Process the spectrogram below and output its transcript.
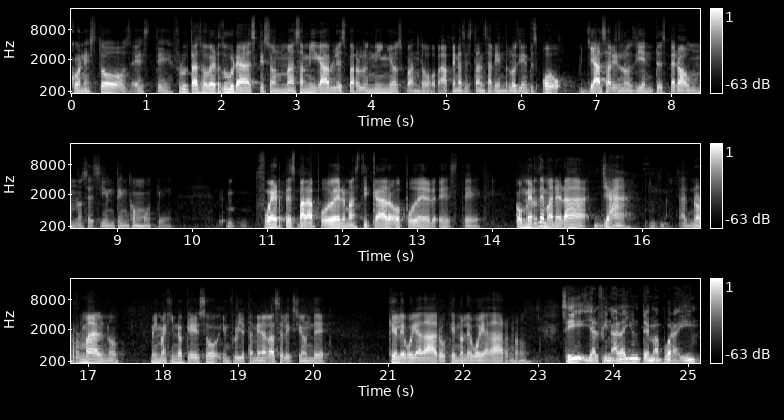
con estos este, frutas o verduras que son más amigables para los niños cuando apenas están saliendo los dientes o ya salieron los dientes, pero aún no se sienten como que fuertes para poder masticar o poder este, comer de manera ya normal, ¿no? Me imagino que eso influye también a la selección de qué le voy a dar o qué no le voy a dar, ¿no? Sí, y al final hay un tema por ahí,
